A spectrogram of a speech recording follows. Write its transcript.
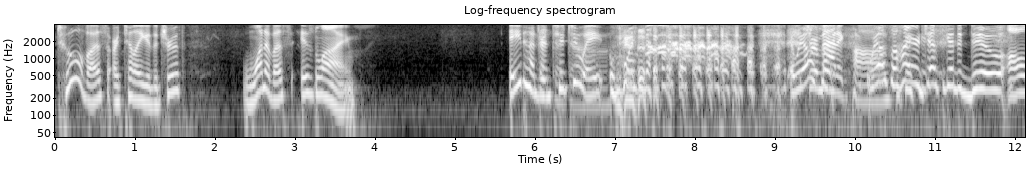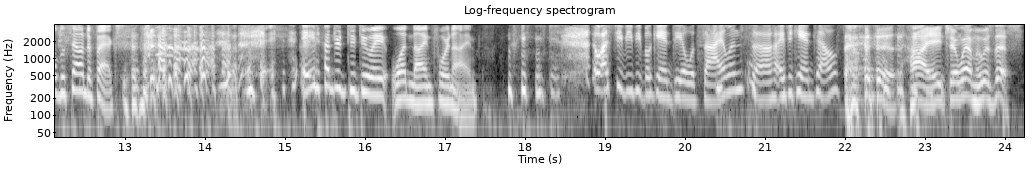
Two of us are telling you the truth, one of us is lying. 800 228 And we also- Dramatic pause. We also hired Jessica to do all the sound effects. 800 228 1949. Us TV people can't deal with silence, uh, if you can't tell. So. Hi, HOM. Who is this?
